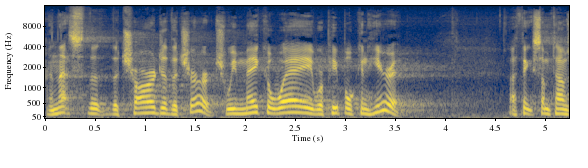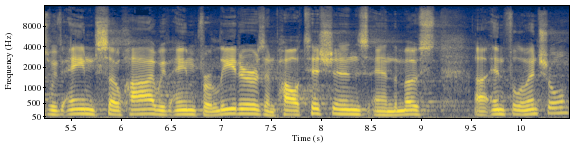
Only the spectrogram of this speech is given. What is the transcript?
And that's the, the charge of the church. We make a way where people can hear it. I think sometimes we've aimed so high, we've aimed for leaders and politicians and the most uh, influential,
